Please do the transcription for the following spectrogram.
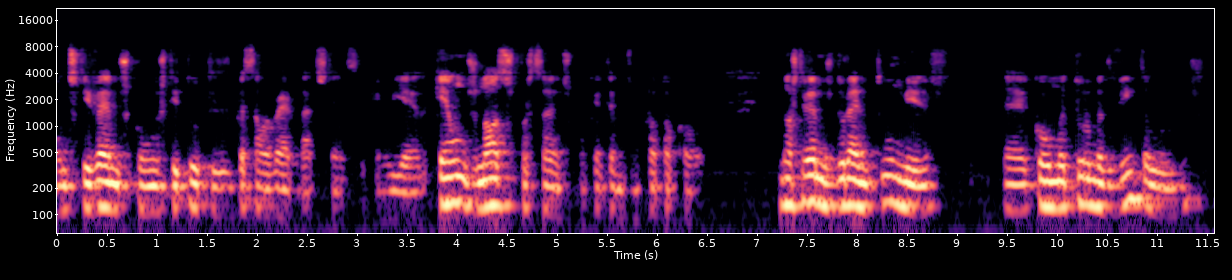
onde estivemos com o Instituto de Educação Aberta à Distância, que é o IED, que é um dos nossos parceiros com quem temos um protocolo. Nós tivemos durante um mês eh, com uma turma de 20 alunos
